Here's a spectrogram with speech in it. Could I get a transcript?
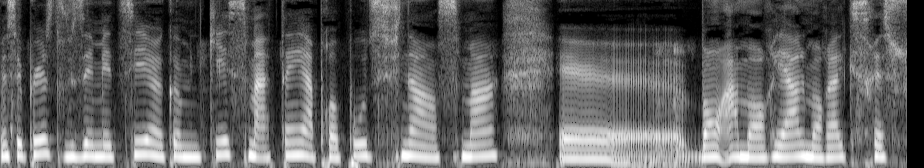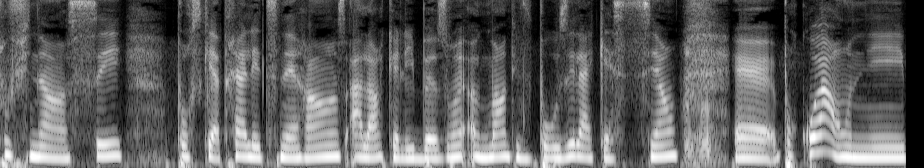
Monsieur Pierce, vous émettiez un communiqué ce matin à propos du financement. bon, à Montréal, Montréal qui serait sous-financé pour ce qui a trait à l'itinérance, alors que les besoins augmentent. Et vous posez la question mm-hmm. pourquoi on est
